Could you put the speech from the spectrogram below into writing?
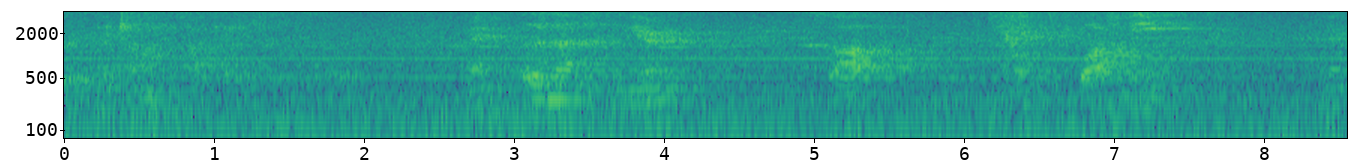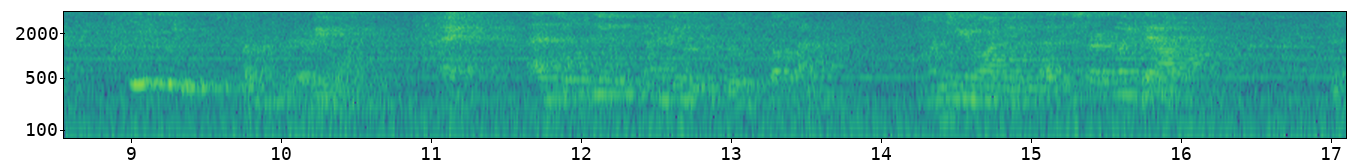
we're just going to come and talk to us. Alright? Other than that, just come here, stop, watch me, whatever you want. And so we'll do, we kind of do those couple times. One thing you want to do is as you start going down, there's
